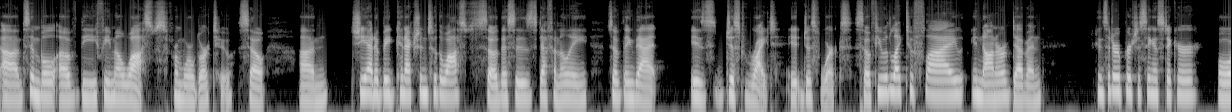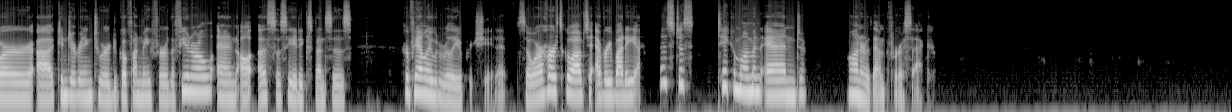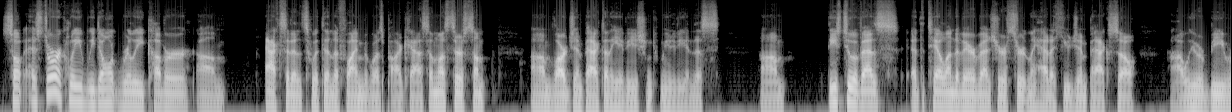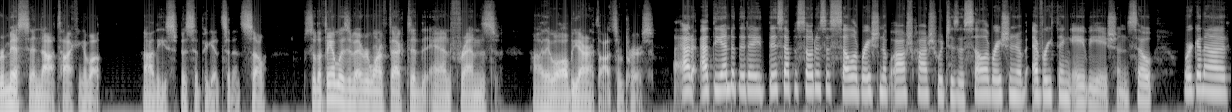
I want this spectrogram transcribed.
uh, symbol of the female wasps from World War II. So um, she had a big connection to the wasps. So this is definitely something that is just right. It just works. So if you would like to fly in honor of Devyn, consider purchasing a sticker or uh, contributing to her GoFundMe for the funeral and all associated expenses. Her family would really appreciate it. So our hearts go out to everybody. Let's just take a moment and honor them for a sec. So historically, we don't really cover um, accidents within the Flying Midwest podcast unless there's some um, large impact on the aviation community. And this, um, these two events at the tail end of AirVenture certainly had a huge impact. So uh, we would be remiss in not talking about uh, these specific incidents. So, so the families of everyone affected and friends, uh, they will all be on our thoughts and prayers. At, at the end of the day, this episode is a celebration of Oshkosh, which is a celebration of everything aviation. So we're going to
